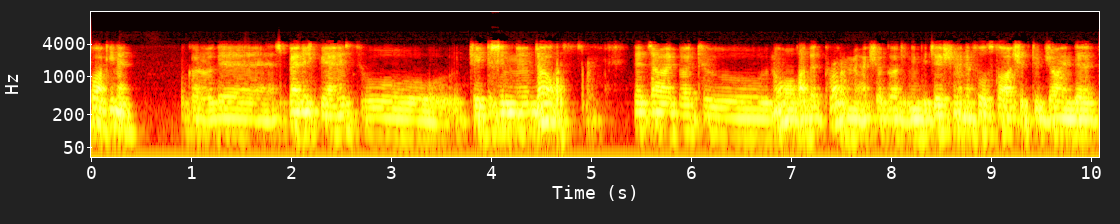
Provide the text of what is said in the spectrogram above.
Joaquin the Spanish pianist who teaches in Dallas. That's how I got to know about that program. I actually got an invitation and a full scholarship to join the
